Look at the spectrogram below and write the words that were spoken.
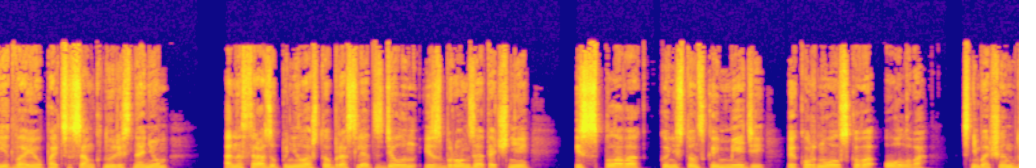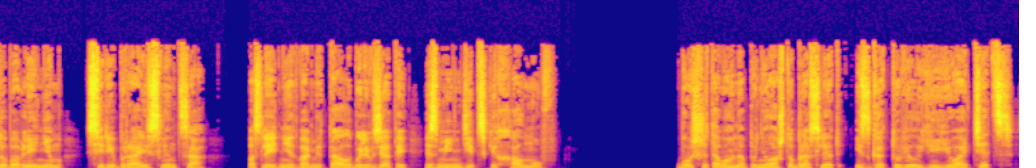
Едва ее пальцы сомкнулись на нем, она сразу поняла, что браслет сделан из бронзы, а точнее из сплава конистонской меди и корнуоллского олова с небольшим добавлением серебра и свинца. Последние два металла были взяты из Миндипских холмов. Больше того, она поняла, что браслет изготовил ее отец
